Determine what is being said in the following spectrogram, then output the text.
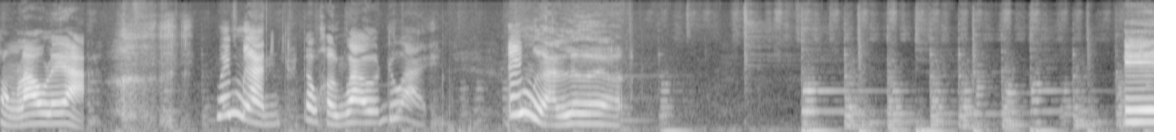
ของเราเลยอะไม่เหมือนกับของเราด้วย ไม่เหมือนเลยอะเอ๊ย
